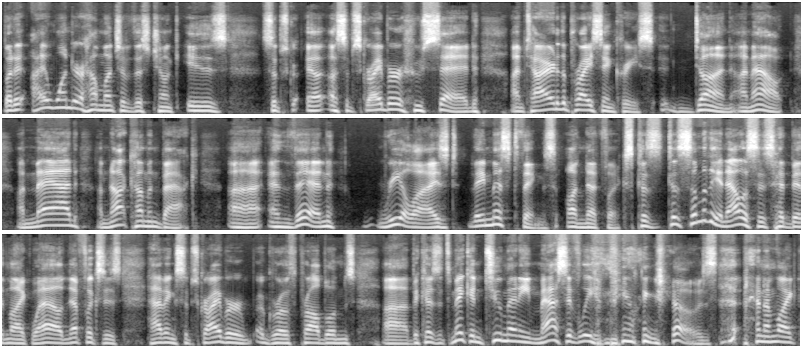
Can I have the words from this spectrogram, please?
but it, I wonder how much of this chunk is subscri- a subscriber who said, "I'm tired of the price increase. Done. I'm out. I'm mad. I'm not coming back." Uh, and then realized they missed things on Netflix. Because because some of the analysis had been like, well, Netflix is having subscriber growth problems uh, because it's making too many massively appealing shows, and I'm like,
